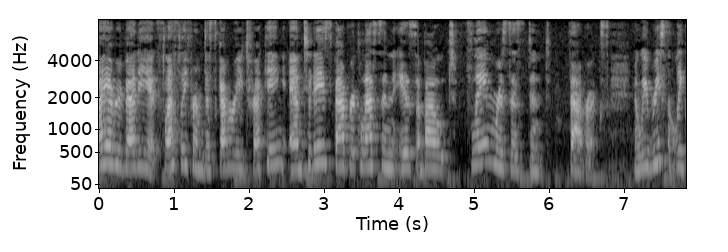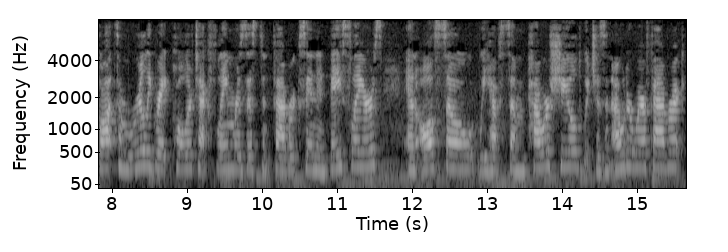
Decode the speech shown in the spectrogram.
Hi everybody, it's Leslie from Discovery Trekking and today's fabric lesson is about flame resistant fabrics. And we recently got some really great Polartec flame resistant fabrics in in base layers and also we have some Power Shield which is an outerwear fabric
